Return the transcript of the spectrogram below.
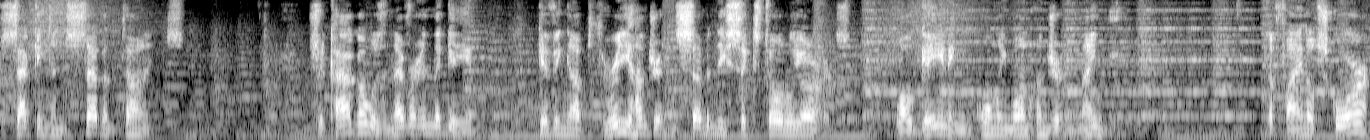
sacking him seven times. Chicago was never in the game, giving up 376 total yards while gaining only 190. The final score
